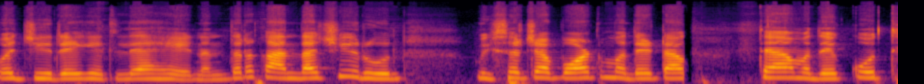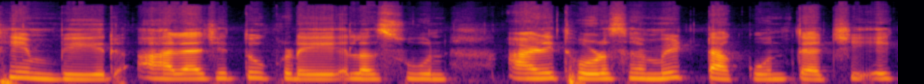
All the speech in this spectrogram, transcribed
व जिरे घेतले आहे. नंतर कांदा चिरून मिक्सरच्या पॉटमध्ये टाक त्यामध्ये कोथिंबीर आल्याचे तुकडे लसूण आणि थोडंसं मीठ टाकून त्याची एक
